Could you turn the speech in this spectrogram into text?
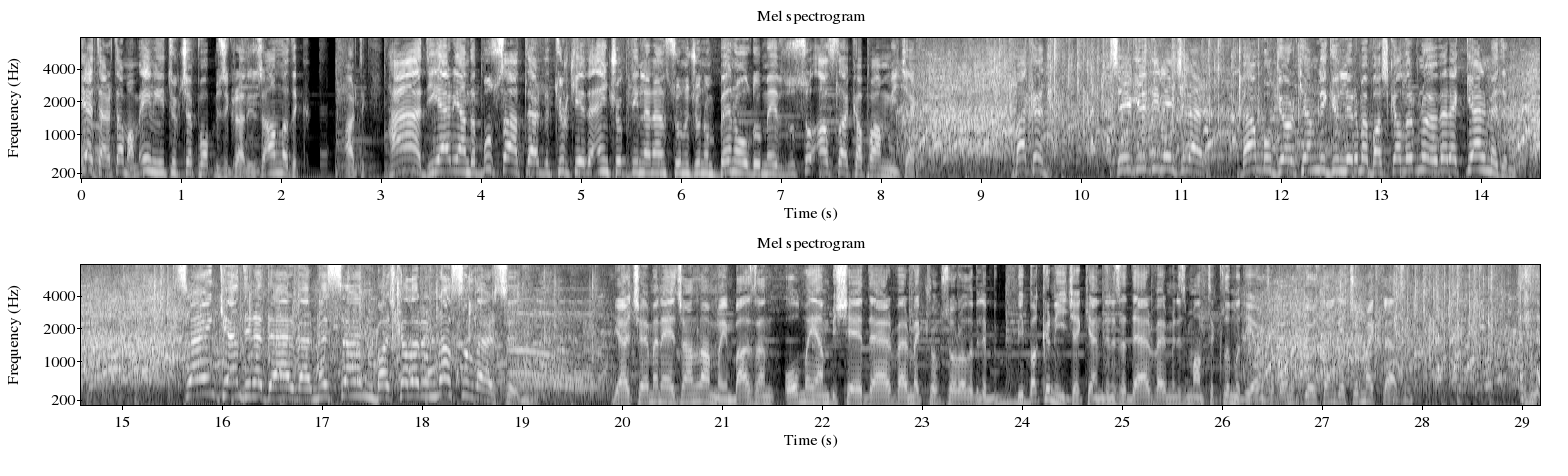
Yeter tamam en iyi Türkçe pop müzik radyosu anladık artık. Ha diğer yanda bu saatlerde Türkiye'de en çok dinlenen sunucunun ben olduğu mevzusu asla kapanmayacak. Bakın sevgili dinleyiciler ben bu görkemli günlerime başkalarını överek gelmedim. Sen kendine değer vermezsen başkaları nasıl versin? Gerçi hemen heyecanlanmayın. Bazen olmayan bir şeye değer vermek çok zor olabilir. Bir bakın iyice kendinize değer vermeniz mantıklı mı diye. Önce onu gözden geçirmek lazım.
